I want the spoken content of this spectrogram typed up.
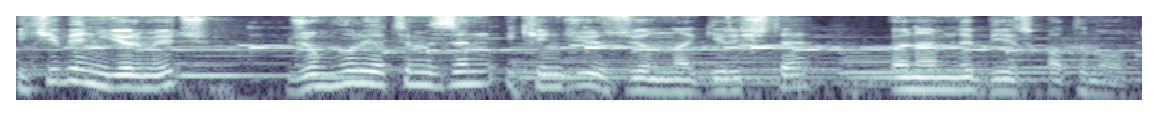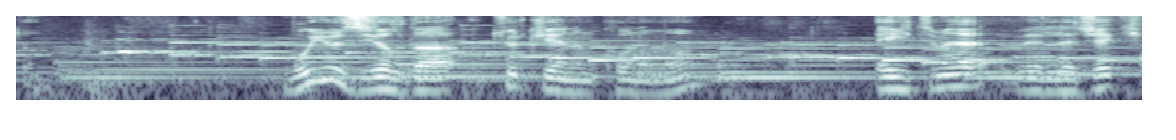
2023 Cumhuriyetimizin ikinci yüzyılına girişte önemli bir adım oldu. Bu yüzyılda Türkiye'nin konumu eğitime verilecek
